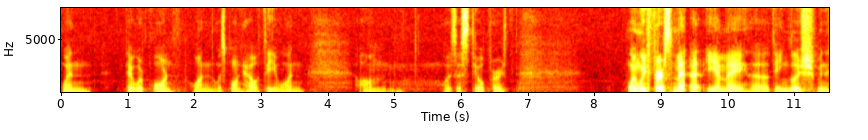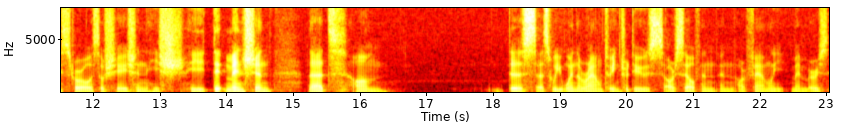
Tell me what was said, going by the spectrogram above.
when they were born. One was born healthy, one um, was a stillbirth. When we first met at EMA, the, the English Ministerial Association, he, he did mention that um, this as we went around to introduce ourselves and, and our family members.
